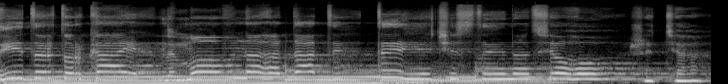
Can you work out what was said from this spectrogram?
Вітер торкає, немов нагадати, ти є частина цього життя.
